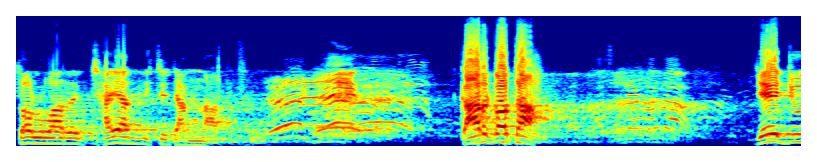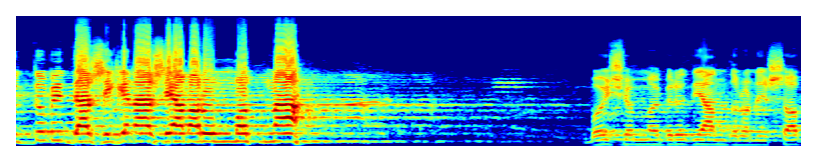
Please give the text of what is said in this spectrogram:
তলোয়ারের ছায়ার নিচে জান্নাত। কার কথা? যে যুদ্ধবিদ্যা শিখে না, সে আমার উন্মত না। বৈষম্য বিরোধী আন্দোলনের সব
